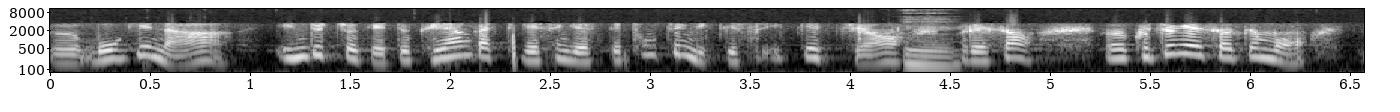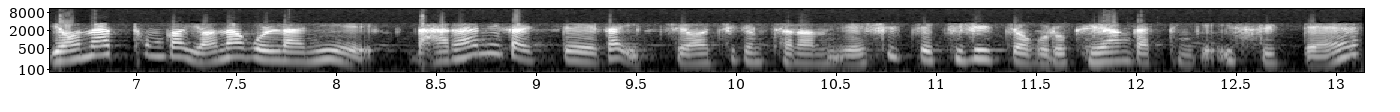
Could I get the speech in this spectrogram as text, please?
그 목이나 인두 쪽에도 궤양 같은 게 생겼을 때 통증 느낄 수 있겠죠. 네. 그래서 어, 그 중에서도 뭐 연화통과 연화곤란이 나란히 갈 때가 있죠. 지금처럼 이제 실제 기질적으로 궤양 같은 게 있을 때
